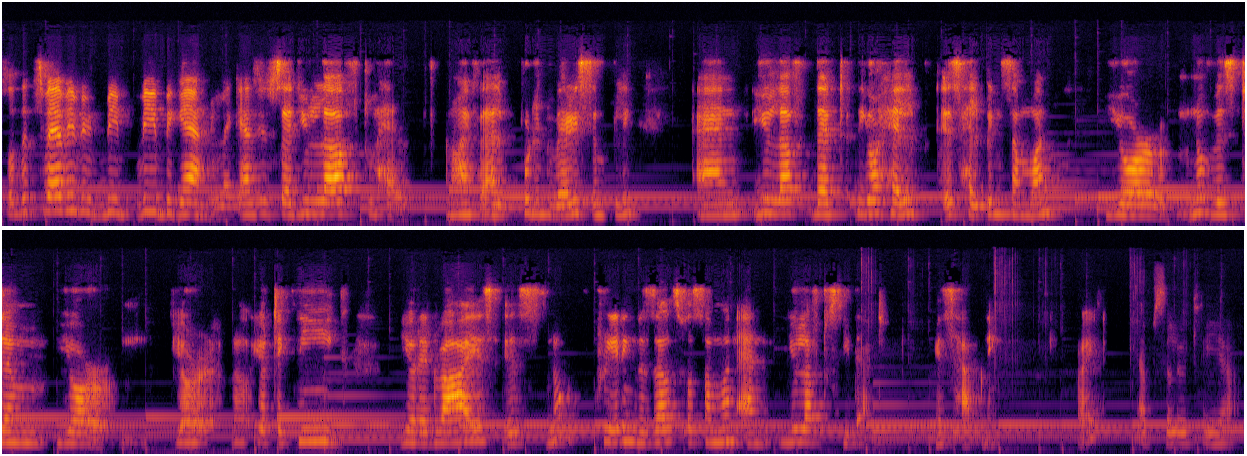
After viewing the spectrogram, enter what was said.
so that's where we, we we began. Like as you said you love to help. You know i'll put it very simply. And you love that your help is helping someone. Your you know, wisdom your your you know, your technique your advice is you know creating results for someone and you love to see that it's happening. Right? Absolutely yeah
